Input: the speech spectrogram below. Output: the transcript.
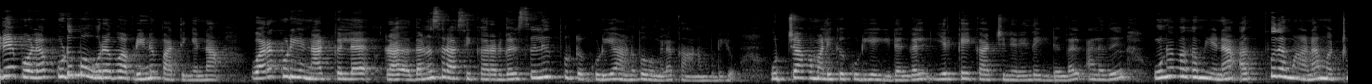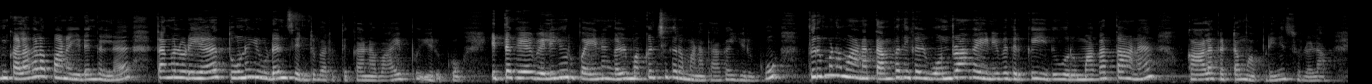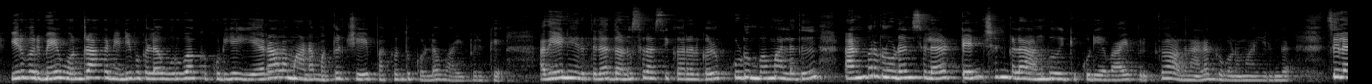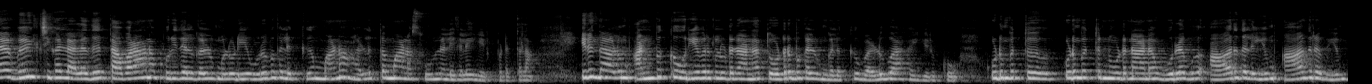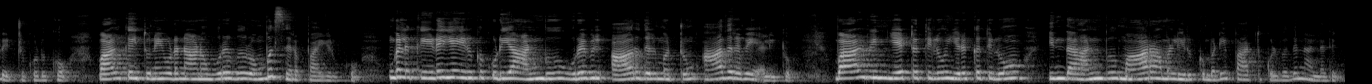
இதே போல் குடும்ப உறவு அப்படின்னு பார்த்தீங்கன்னா வரக்கூடிய நாட்களில் ர- தனுசு ராசிக்காரர்கள் சிலிர்ப்புட்டக்கூடிய அனுபவங்களை காண முடியும். உற்சாகம் அளிக்கக்கூடிய இடங்கள் இயற்கை காட்சி நிறைந்த இடங்கள் அல்லது உணவகம் என அற்புதமான மற்றும் கலகலப்பான இடங்களில் தங்களுடைய துணையுடன் சென்று வரத்துக்கான வாய்ப்பு இருக்கும். இத்தகைய வெளியூர் பயணங்கள் மகிழ்ச்சிகரமானதாக இருக்கும். திருமணமான தம்பதிகள் ஒன்றாக இணைவதற்கு இது ஒரு மகத்தான காலகட்டம் அப்படின்னு சொல்லலாம். இருவருமே ஒன்றாக நினைவுகளை உருவாக்கக்கூடிய ஏராளமான மகிழ்ச்சியை பகிர்ந்து கொள்ள வாய்ப்பு இருக்குது அதே நேரத்தில் தனுசு ராசிக்காரர்கள் குடும்பம் அல்லது நண்பர்களுடன் சில டென்ஷன்களை அனுபவிக்கக்கூடிய வாய்ப்பு இருக்குது அதனால் கவனமாக இருங்க. சில வீழ்ச்சிகள் அல்லது தவறான புரிதல்கள் உங்களுடைய உறவுகளுக்கு மன அழுத்தமான சூழ்நிலைகளை ஏற்படுத்தலாம். இருந்தாலும் அன்புக்கு உரியவர்களுடனான தொடர்புகள் உங்களுக்கு வலுவாக இருக்கும். குடும்பத்து குடும்பத்தினுடனான உறவு ஆறுதலையும் ஆதரவையும் பெற்றுக் கொடுக்கும். வாழ்க்கை துணையுடனான உறவு ரொம்ப சிறப்பாக இருக்கும். உங்களுக்கு இடையே இருக்கக்கூடிய அன்பு உறவில் ஆறுதல் மற்றும் ஆதரவை அளிக்கும். வாழ்வின் ஏற்றத்திலும் இறக்கத்திலும் இந்த அன்பு மாறாமல் இருக்கும்படி பார்த்துக்கொள்வது நல்லது.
